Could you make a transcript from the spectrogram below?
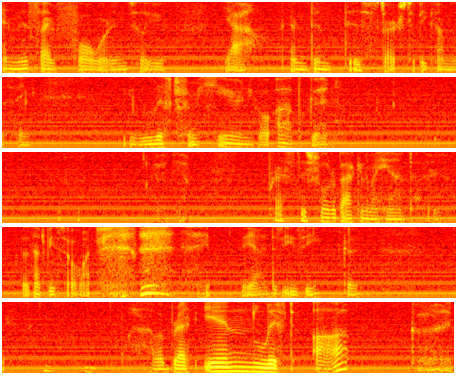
and this side forward until you, yeah. And then this starts to become the thing. You lift from here and you go up. Good. Press this shoulder back into my hand. Doesn't have to be so much. yeah, just easy. Good. Have a breath in, lift up. Good.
